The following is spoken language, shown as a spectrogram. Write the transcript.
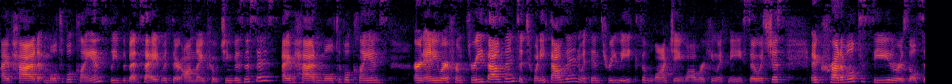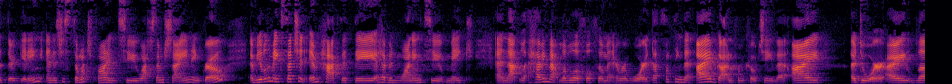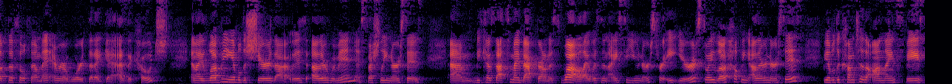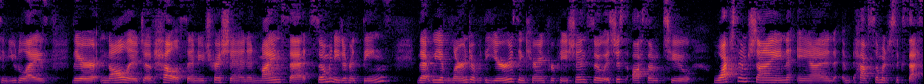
I've had multiple clients leave the bedside with their online coaching businesses. I've had multiple clients earn anywhere from 3000 to 20000 within three weeks of launching while working with me. So it's just incredible to see the results that they're getting and it's just so much fun to watch them shine and grow and be able to make such an impact that they have been wanting to make and that having that level of fulfillment and reward. That's something that i've gotten from coaching that i adore. I love the fulfillment and reward that i get as a coach and i love being able to share that with other women especially nurses um, because that's my background as well. I was an ICU nurse for eight years, so I love helping other nurses be able to come to the online space and utilize their knowledge of health and nutrition and mindset, so many different things that we have learned over the years in caring for patients. So it's just awesome to watch them shine and have so much success.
